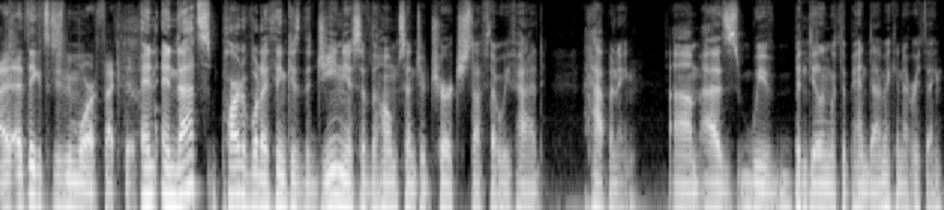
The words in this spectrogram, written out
I, I think it's going to be more effective. And and that's part of what I think is the genius of the home center church stuff that we've had happening um, as we've been dealing with the pandemic and everything.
